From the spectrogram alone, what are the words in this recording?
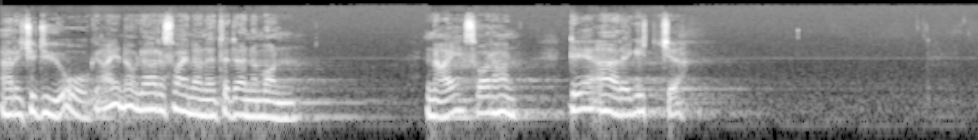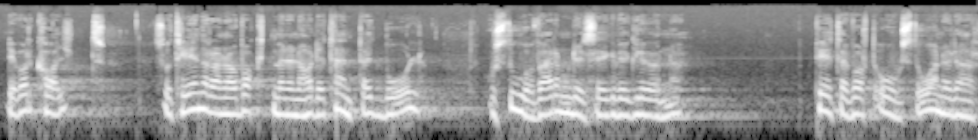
er ikke du òg en av læresveinene til denne mannen? Nei, svarer han, det er jeg ikke. Det var kaldt, så tjenerne og vaktmennene hadde tent et bål og sto og varmde seg ved glørne. Peter ble òg stående der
